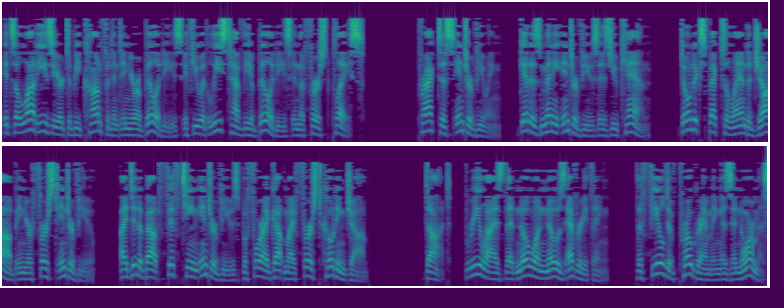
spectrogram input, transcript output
It's a lot easier to be confident in your abilities if you at least have the abilities in the first place. Practice interviewing. Get as many interviews as you can. Don't expect to land a job in your first interview. I did about 15 interviews before I got my first coding job. Dot. Realize that no one knows everything. The field of programming is enormous.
